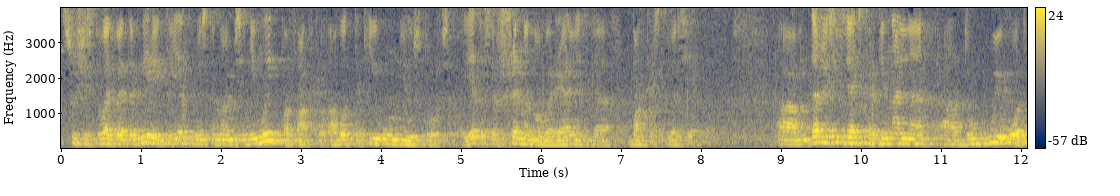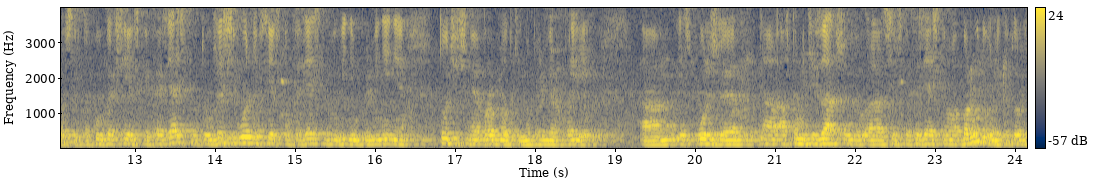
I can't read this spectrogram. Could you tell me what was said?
существовать в этом мире, и клиентами становимся не мы по факту, а вот такие умные устройства. И это совершенно новая реальность для банковского сектора. Даже если взять кардинально а, другую отрасль, такую как сельское хозяйство, то уже сегодня в сельском хозяйстве мы видим применение точечной обработки, например, полей используя а, автоматизацию а, сельскохозяйственного оборудования, которое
